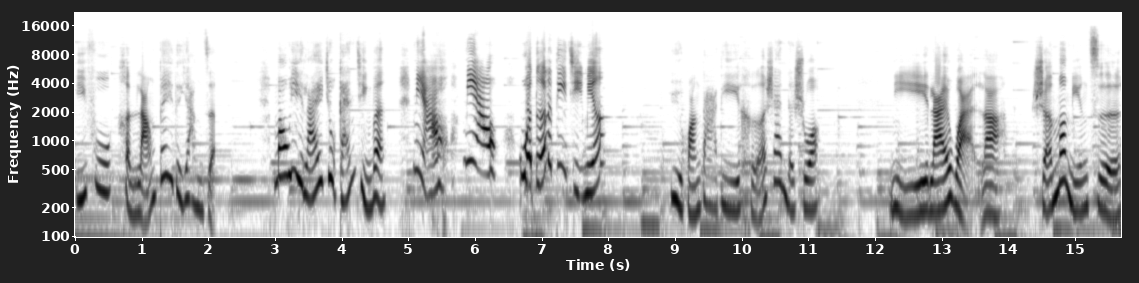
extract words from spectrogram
一副很狼狈的样子。猫一来就赶紧问：“喵喵，我得了第几名？”玉皇大帝和善地说：“你来晚了，什么名次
